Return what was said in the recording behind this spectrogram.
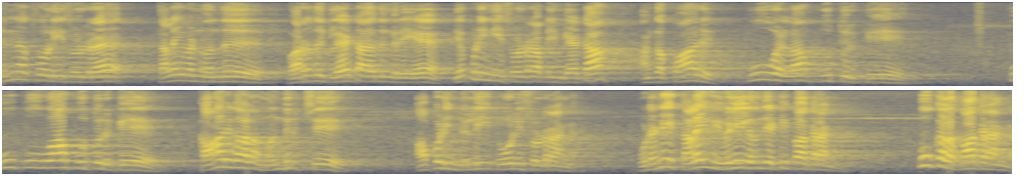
என்ன தோழி சொல்கிற தலைவன் வந்து வர்றதுக்கு லேட் ஆகுதுங்கிறையே எப்படி நீ சொல்கிற அப்படின்னு கேட்டால் அங்கே பாரு பூவெல்லாம் பூத்துருக்கு. பூ பூவாக பூத்துருக்கு. கார்காலம் வந்துருச்சு. அப்படின்னு சொல்லி தோழி சொல்கிறாங்க உடனே தலைவி வெளியில் வந்து எட்டி பார்க்குறாங்க பூக்களை பார்க்குறாங்க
